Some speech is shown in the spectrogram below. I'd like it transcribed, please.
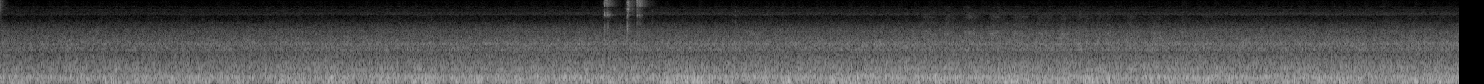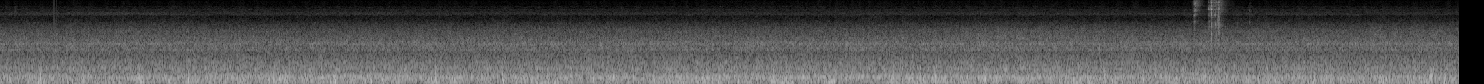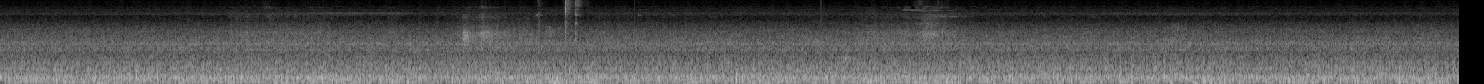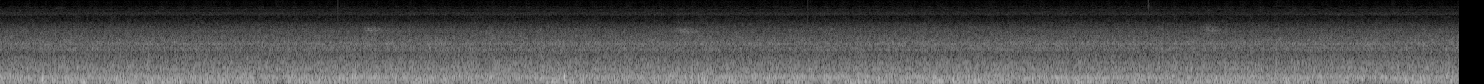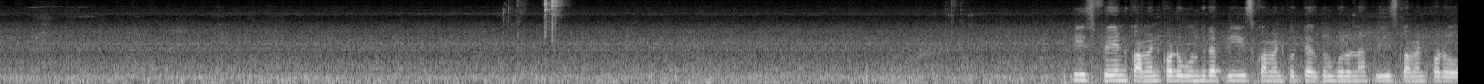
প্লিজ ফ্রেন্ড কমেন্ট করো বন্ধুরা, প্লিজ কমেন্ট করতে একদম বলো না, প্লিজ কমেন্ট করো।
